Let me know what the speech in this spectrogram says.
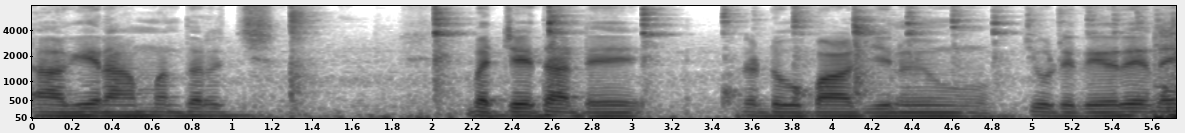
ਆ ਗਏ ਰਾਮ ਮੰਦਰ ਚ। ਬੱਚੇ ਤੁਹਾਡੇ ਲੱਡੂ ਗੋਪਾਲ ਜੀ ਨੂੰ ਝੂਟੇ ਦੇ ਰਹੇ ਨੇ।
